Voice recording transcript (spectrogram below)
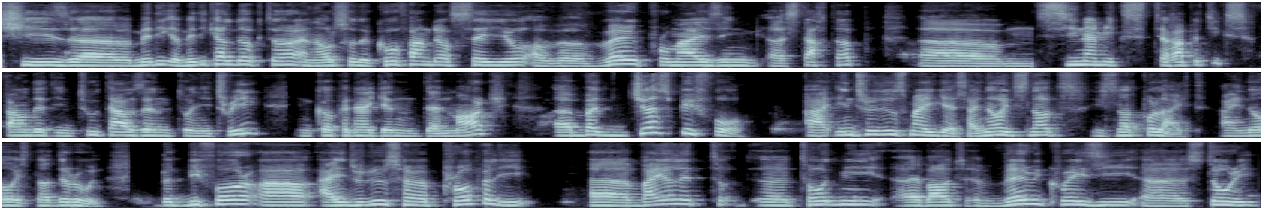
she is a, a, medical doctor and also the co-founder CEO of a very promising startup um, Synamics Therapeutics, founded in 2023 in Copenhagen, Denmark. Uh, but just before I introduce my guest, I know it's not it's not polite. I know it's not the rule. But before uh, I introduce her properly, uh, Violet t- uh, told me about a very crazy uh, story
